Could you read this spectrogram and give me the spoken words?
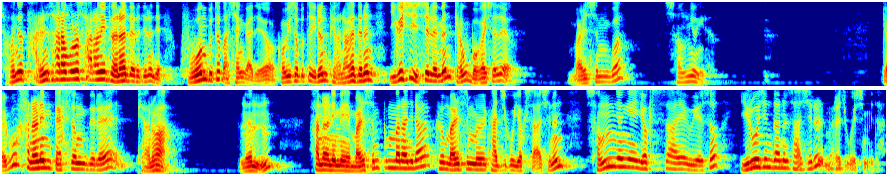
전혀 다른 사람으로 사람이 변화되는 구원부터 마찬가지예요. 거기서부터 이런 변화가 되는 이것이 있으려면 결국 뭐가 있어야 돼요? 말씀과 성령이에요. 결국 하나님 백성들의 변화는 하나님의 말씀뿐만 아니라 그 말씀을 가지고 역사하시는 성령의 역사에 의해서 이루어진다는 사실을 말해주고 있습니다.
